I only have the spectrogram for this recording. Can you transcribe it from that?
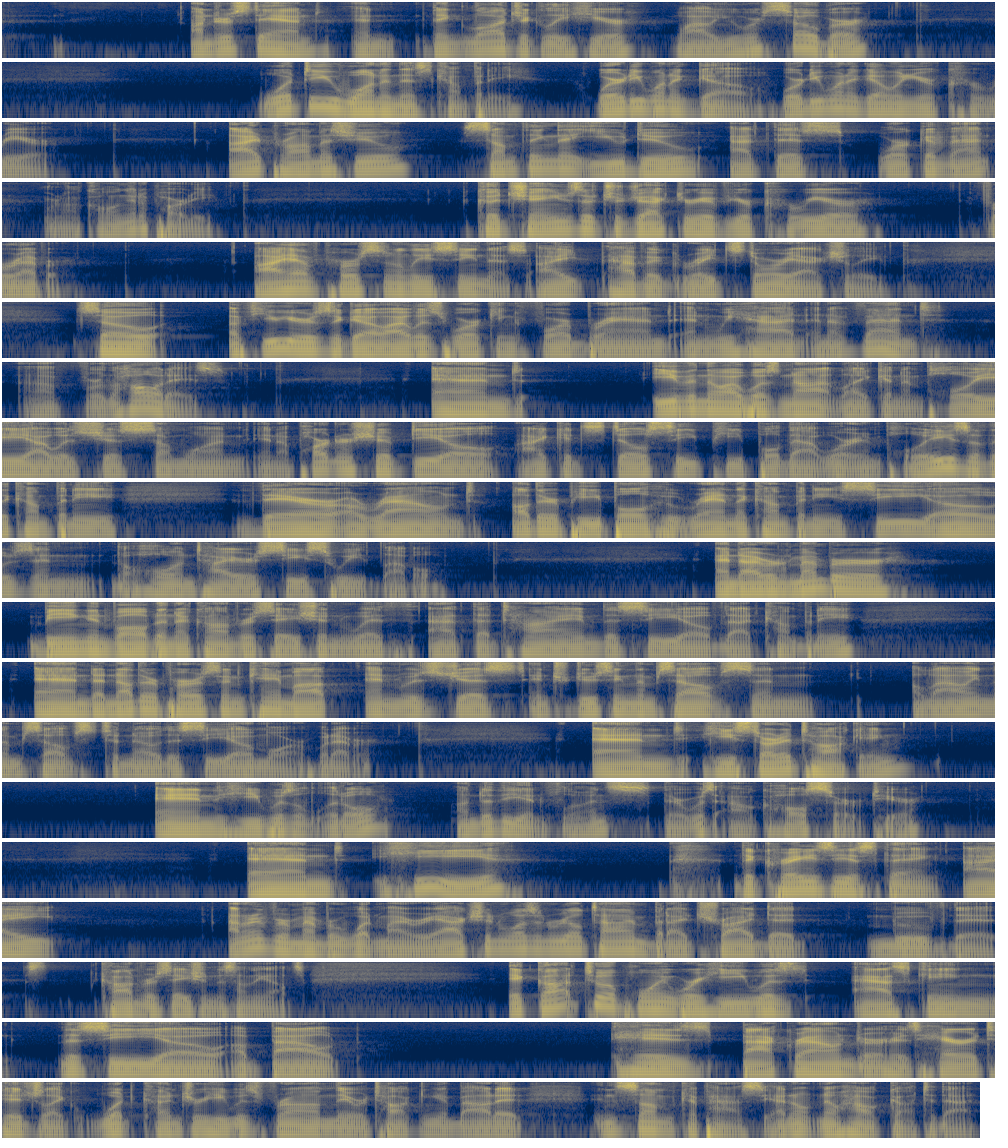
understand and think logically here while you are sober. What do you want in this company? Where do you want to go? Where do you want to go in your career? I promise you, something that you do at this work event, we're not calling it a party, could change the trajectory of your career forever. I have personally seen this. I have a great story actually. So, a few years ago, I was working for a brand and we had an event uh, for the holidays. And even though I was not like an employee, I was just someone in a partnership deal, I could still see people that were employees of the company there around other people who ran the company, CEOs, and the whole entire C suite level. And I remember being involved in a conversation with, at the time, the CEO of that company. And another person came up and was just introducing themselves and allowing themselves to know the CEO more, whatever. And he started talking, and he was a little under the influence. There was alcohol served here. And he, the craziest thing, I I don't even remember what my reaction was in real time, but I tried to move the conversation to something else. It got to a point where he was asking the CEO about his background or his heritage, like what country he was from. They were talking about it in some capacity. I don't know how it got to that.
